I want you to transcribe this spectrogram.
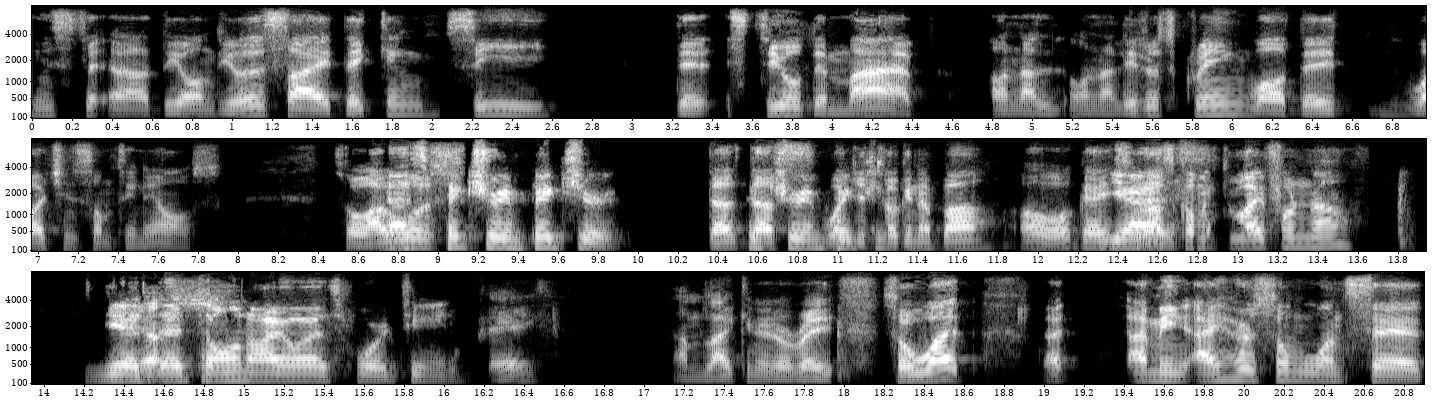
instead uh, the on the other side, they can see the still the map on a on a little screen while they watching something else. So I that's was picture in picture. that, that's Picture in what picture. you're talking about? Oh, okay. So Yes. that's coming to iPhone now? Yeah, Yes. that's on iOS 14. Okay. I'm liking it already. So what, uh, I mean, I heard someone said,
